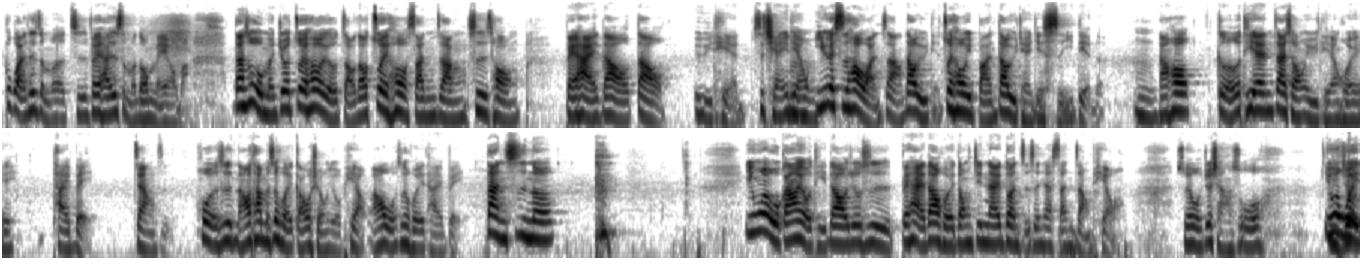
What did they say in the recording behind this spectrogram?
不管是怎么直飞还是什么都没有嘛。但是我们就最后有找到最后三张是从北海道到羽田，是前一天一月四号晚上到羽田最后一班到羽田已经十一点了，嗯，然后隔天再从羽田回台北这样子，或者是然后他们是回高雄有票，然后我是回台北，但是呢，因为我刚刚有提到，就是北海道回东京那一段只剩下三张票。所以我就想说，因为我已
